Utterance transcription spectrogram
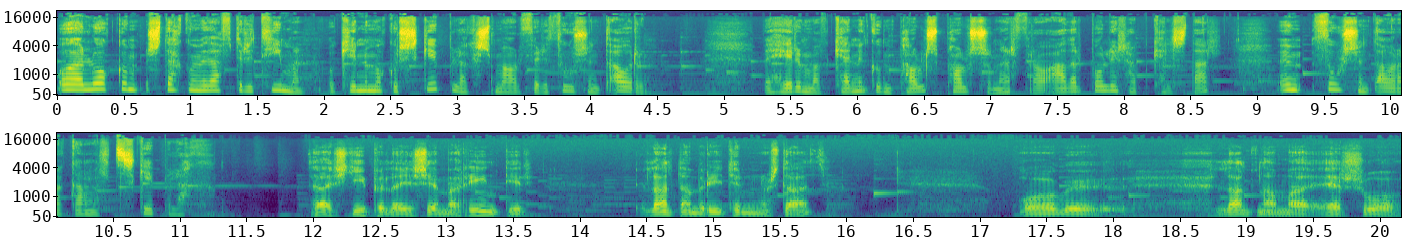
Og að lokum stökkum við aftur í tíman og kynum okkur skiplagsmál fyrir þúsund árum. Við heyrum af kenningum Páls Pálssonar frá aðalbóli Rappkjellstall um þúsund ára gammalt skipulag. Það er skipulagi sem að reyndir landnáma rítinnum stað og uh, landnáma er svo,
